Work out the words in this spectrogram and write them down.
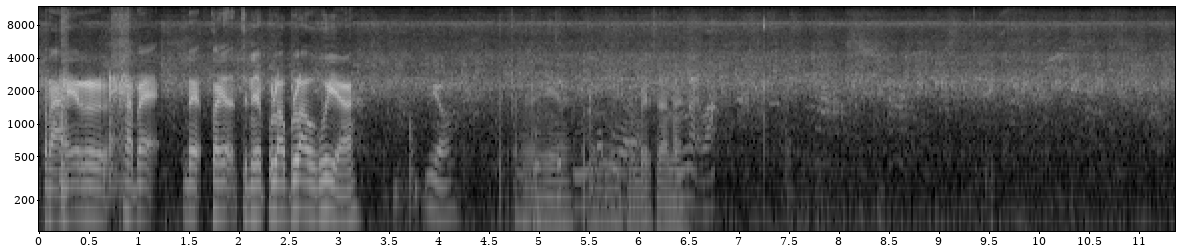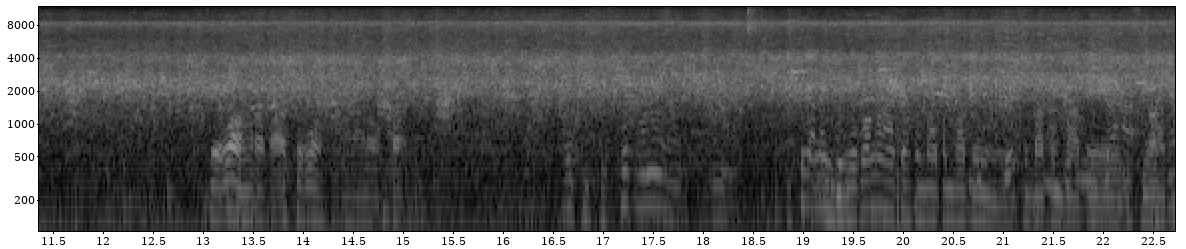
terakhir sampai nek kayak jenis pulau-pulau kuwi ya iya Iya, teman-teman sampai sana. Sik wah ngerokok sik wah ngerokok. Eh. Iki lek ning jero kono akeh tempat-tempate tempat-tempate istirahat di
